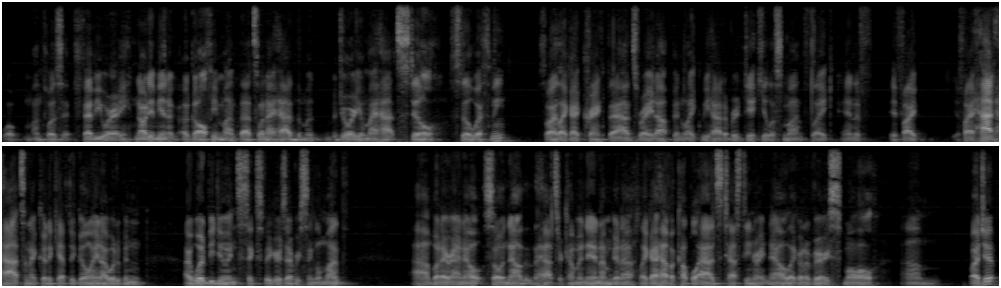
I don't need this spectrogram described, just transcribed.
what month was it? February. Not even a, a golfing month. That's when I had the ma- majority of my hats still still with me. So I like I cranked the ads right up, and like we had a ridiculous month. Like, and if if I if I had hats and I could have kept it going, I would have been I would be doing six figures every single month. Uh, but I ran out. So now that the hats are coming in, I'm gonna like I have a couple ads testing right now, like on a very small um, budget.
